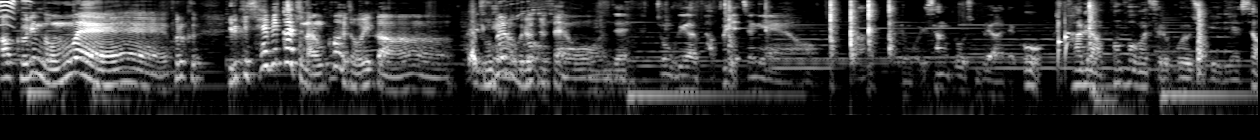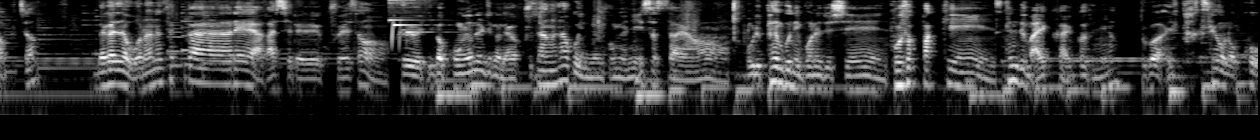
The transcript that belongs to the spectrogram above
아 그림 너무해. 그렇게 이렇게 세 배까지는 안 커요 저희가. 두 배로 그려주세요. 어, 이제 좀 우리가 바쁠 예정이에요 뭐 의상도 준비해야 되고 화려한 퍼포먼스를 보여주기 위해서 그죠? 내가 진짜 원하는 색깔의 아가씨를 구해서 그 이거 공연을 지금 내가 구상을 하고 있는 공연이 있었어요. 우리 팬분이 보내주신 보석 박힌 스탠드 마이크가 있거든요. 그거 딱 세워놓고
